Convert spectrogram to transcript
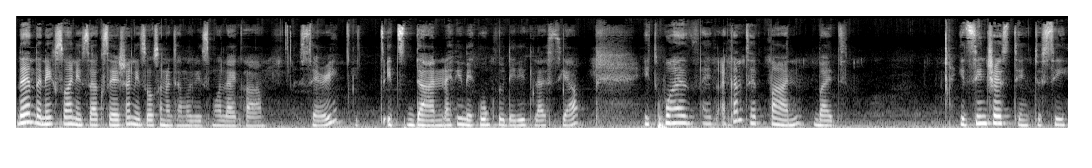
Then the next one is Succession. It's also not a movie, it's more like a series. It, it's done. I think they concluded it last year. It was I, I can't say fun, but it's interesting to see.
